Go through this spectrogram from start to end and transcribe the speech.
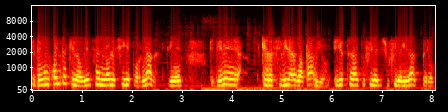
Que tenga en cuenta que la audiencia no le sigue por nada, que tiene que, tiene que recibir algo a cambio. Ellos te dan tu fidel- su fidelidad, pero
